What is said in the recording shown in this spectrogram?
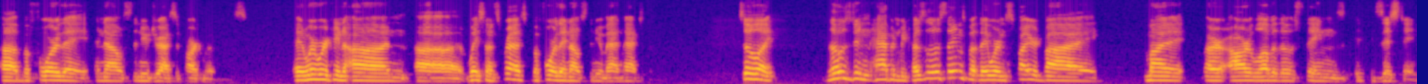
uh, before they announced the new Jurassic Park movies, and we're working on uh, Wasteland Express before they announced the new Mad Max. So like those didn't happen because of those things, but they were inspired by my our, our love of those things existing.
